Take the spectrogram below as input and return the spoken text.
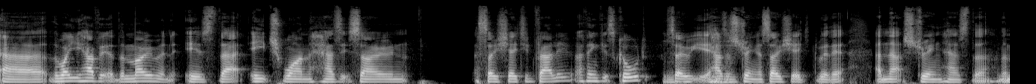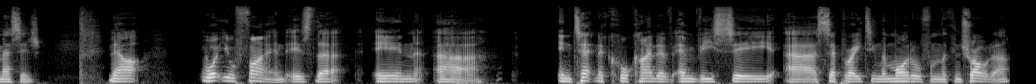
uh, the way you have it at the moment is that each one has its own associated value, I think it's called. So it has a string associated with it, and that string has the, the message. Now, what you'll find is that in uh, in technical kind of MVC, uh, separating the model from the controller,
